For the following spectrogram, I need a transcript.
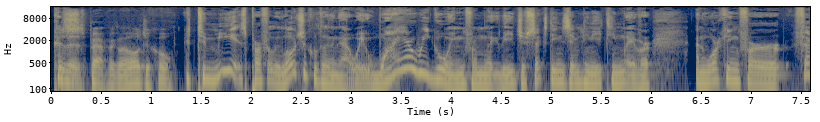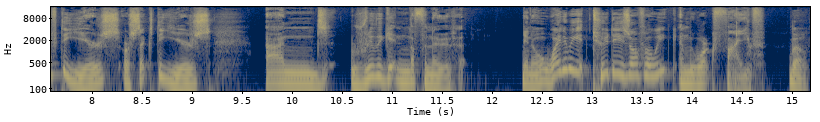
Because it's perfectly logical. to me, it's perfectly logical to think that way. Why are we going from like the age of 16, 17, 18, whatever, and working for 50 years or 60 years and really getting nothing out of it? You know, why do we get two days off a week and we work five? Well,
